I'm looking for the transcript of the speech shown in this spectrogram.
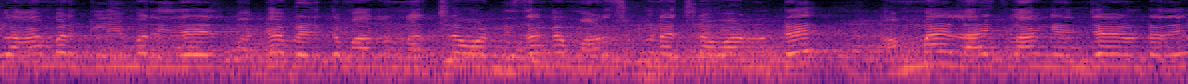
గ్లామర్ గ్లీమర్ ఇదే పక్క పెడితే మాత్రం నచ్చిన వాడు నిజంగా మనసుకు నచ్చిన వాడు ఉంటే అమ్మాయి లైఫ్ లాంగ్ ఎంజాయ్ ఉంటుంది.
